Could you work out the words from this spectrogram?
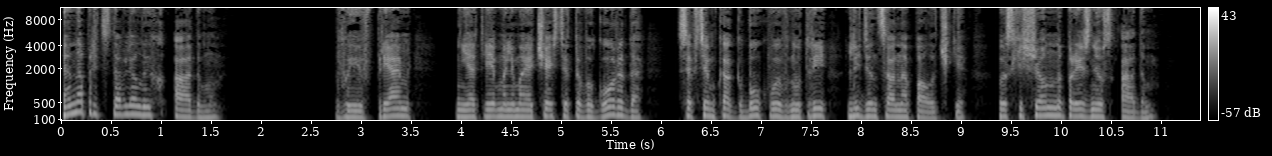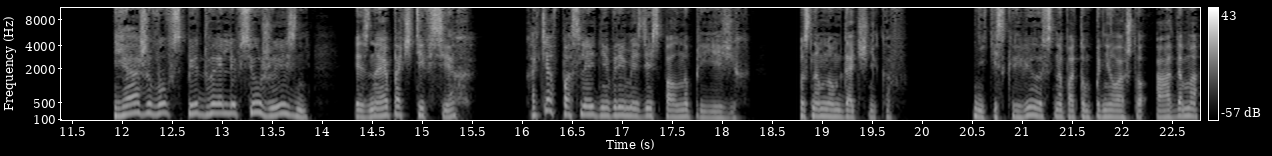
и она представляла их Адаму. «Вы впрямь неотъемлемая часть этого города», совсем как буквы внутри леденца на палочке», — восхищенно произнес Адам. «Я живу в Спидвелле всю жизнь и знаю почти всех, хотя в последнее время здесь полно приезжих, в основном дачников». Ники скривилась, но потом поняла, что Адама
